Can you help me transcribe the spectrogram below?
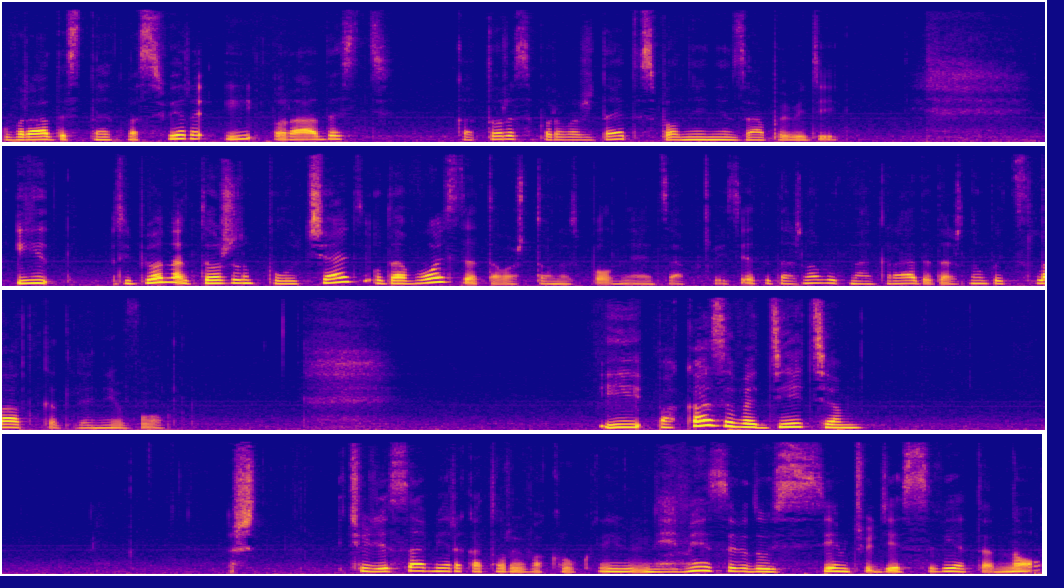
в радостной атмосфере, и радость, которая сопровождает исполнение заповедей. И ребенок должен получать удовольствие от того, что он исполняет заповедь. Это должно быть награда, должно быть сладко для него. И показывать детям чудеса мира, которые вокруг. Не, не имеется в виду семь чудес света, но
